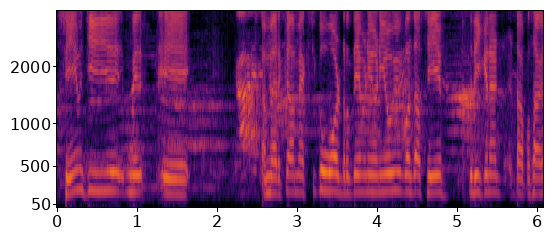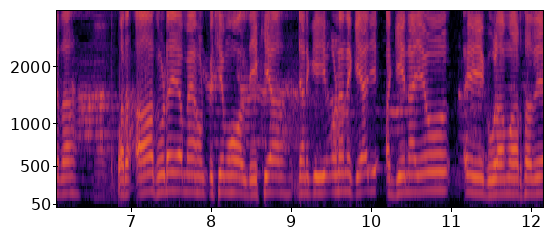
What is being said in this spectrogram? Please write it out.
ਸੇਮ ਚੀਜ਼ ਅਮਰੀਕਾ ਮੈਕਸੀਕੋ ਬਾਰਡਰ ਤੇ ਬਣੀ ਹੋਣੀ ਉਹ ਵੀ ਬੰਦਾ ਸੇਫ ਤਰੀਕੇ ਨਾਲ ਟੱਪ ਸਕਦਾ। ਪਰ ਆ ਥੋੜਾ ਜਿਹਾ ਮੈਂ ਹੁਣ ਪਿੱਛੇ ਮਾਹੌਲ ਦੇਖਿਆ ਜਾਣ ਕਿ ਉਹਨਾਂ ਨੇ ਕਿਹਾ ਜੀ ਅੱਗੇ ਨਾ ਜਾਓ ਇਹ ਗੋਲਾ ਮਾਰ ਸਕਦੇ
